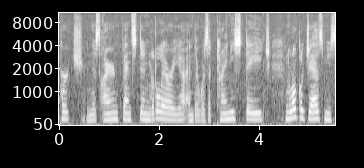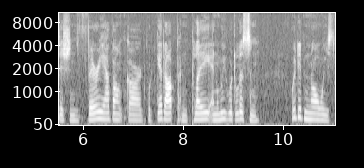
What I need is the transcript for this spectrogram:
perch in this iron fenced in little area, and there was a tiny stage, and local jazz musicians, very avant garde, would get up and play, and we would listen. We didn't always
